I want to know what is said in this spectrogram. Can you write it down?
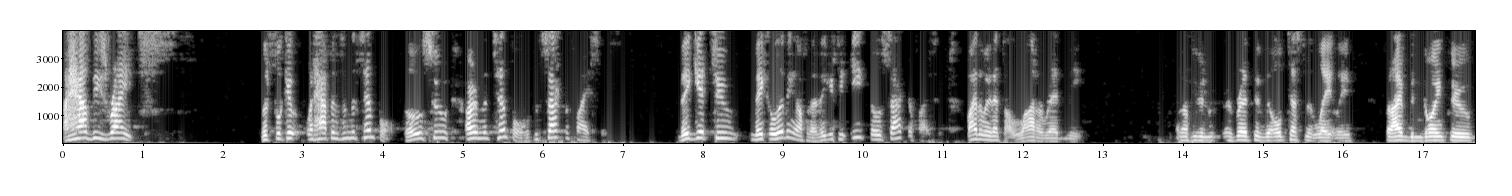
I have these rights. Let's look at what happens in the temple. Those who are in the temple, the sacrifices, they get to make a living off of that. They get to eat those sacrifices. By the way, that's a lot of red meat. I don't know if you've been read through the Old Testament lately, but I've been going through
